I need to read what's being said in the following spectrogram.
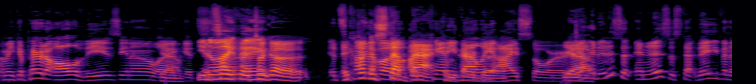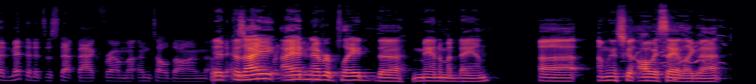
I mean, compared to all of these, you know, like Yeah. it's, You know, It's like they took a it's it kind took of a step a back uncanny valley to- eyesore. Yeah. it is, a, and it is a step. They even admit that it's a step back from Until Dawn. Yeah, to because any I I had never played the Man of Medan. Uh, I'm just gonna always say it like that.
